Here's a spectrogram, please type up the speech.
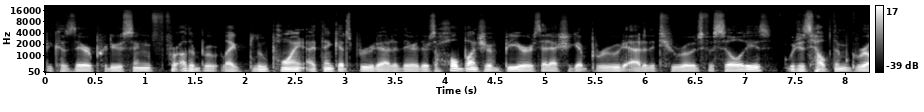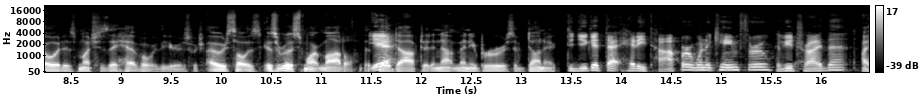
because they were producing for other brew like Blue Point, I think gets brewed out of there. There's a whole bunch of beers that actually get brewed out of the Two Roads facilities, which has helped them grow it as much as they have over the years, which I always thought was is a really smart model that they adopted and not many brewers have done it. Did you get that heady topper when it came through? Have you tried that? I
